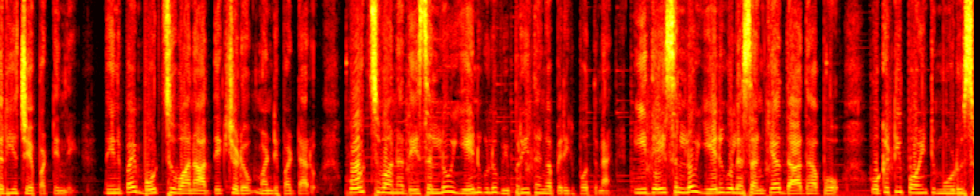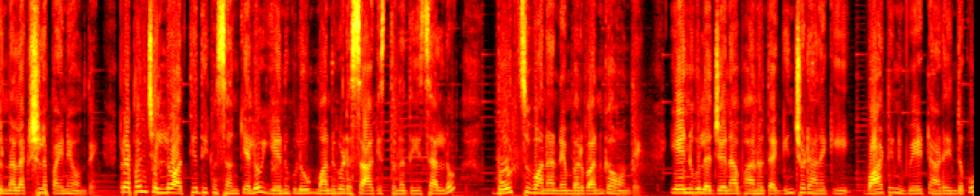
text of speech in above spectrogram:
చర్య చేపట్టింది. దీనిపై బోట్సువానా అధ్యక్షుడు మండిపడ్డారు. బోట్సువానా దేశంలో ఏనుగులు విపరీతంగా పెరిగిపోతున్నాయి. ఈ దేశంలో ఏనుగుల సంఖ్య దాదాపు ఒకటి పాయింట్ మూడు సున్నా లక్షల పైనే ఉంది. ప్రపంచంలో అత్యధిక సంఖ్యలో ఏనుగులు మనుగడ సాగిస్తున్న దేశాల్లో బోట్సువానా నెంబర్ వన్గా ఉంది. ఏనుగుల జనాభాను తగ్గించడానికి వాటిని వేటాడేందుకు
